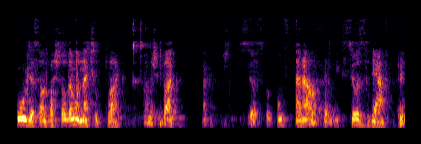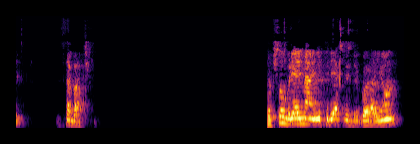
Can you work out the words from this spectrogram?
Ужас, он пошел домой, начал плакать. Он начал плакать. Все, сколько он старался, и все зря. Собачки. Прошло время, они переехали в другой район.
